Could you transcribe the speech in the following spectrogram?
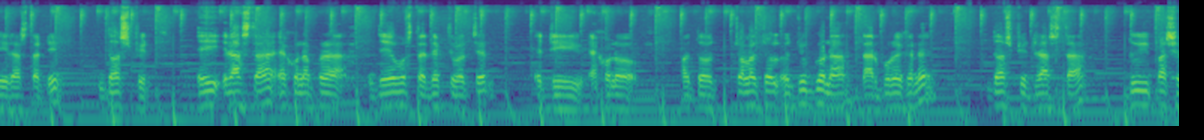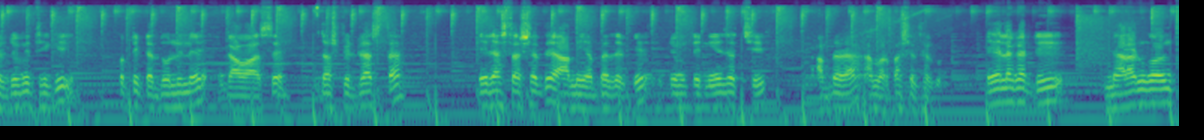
এই রাস্তাটি দশ ফিট। এই রাস্তা এখন আপনারা যে অবস্থায় দেখতে পাচ্ছেন, এটি এখনও হয়তো চলাচল যোগ্য না। তারপর এখানে দশ ফিট রাস্তা, দুই পাশের জমি থেকে প্রত্যেকটা দলিলে গাওয়া আছে। দশ ফিট রাস্তা এই রাস্তার সাথে আমি আপনাদেরকে জমিতে নিয়ে যাচ্ছি। আপনারা আমার পাশে থাকুন। এই এলাকাটি নারায়ণগঞ্জ,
